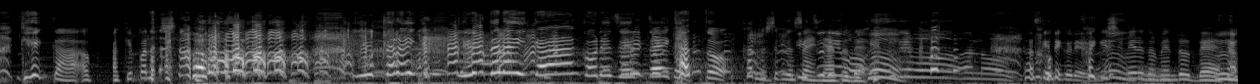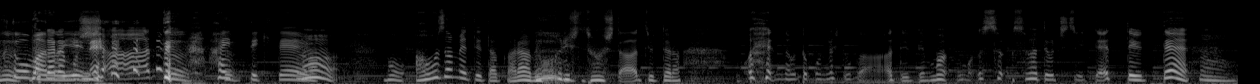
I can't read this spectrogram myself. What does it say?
玄関開けっぱなし言ったらいか言ったらいかん。これ絶対カット。カットしてくださいね後で。いつでもあの助けてくれる鍵閉めるの面倒で110番の家ねって入ってきて、もう青ざめてたからびっくりしてどうした？って言ったら変な男の人がって言って、ま、座って落ち着いてって言って、うん、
